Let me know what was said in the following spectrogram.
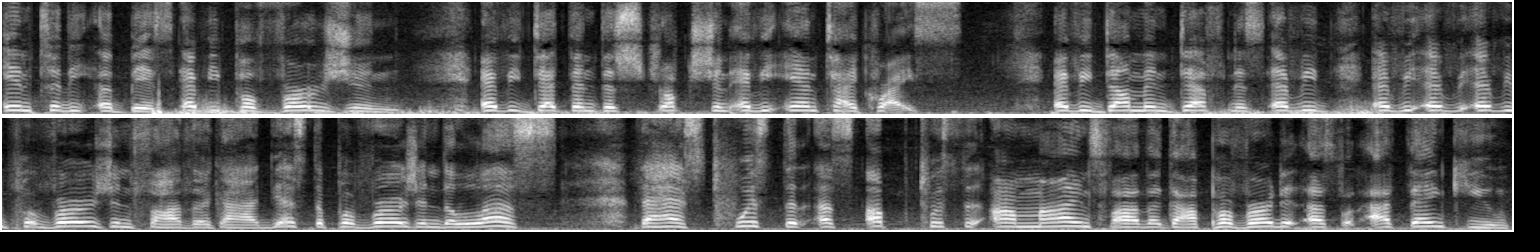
into the abyss. Every perversion, every death and destruction, every antichrist every dumb and deafness, every every every every perversion, Father God. Yes, the perversion, the lust that has twisted us up, twisted our minds, Father God, perverted us. But I thank you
